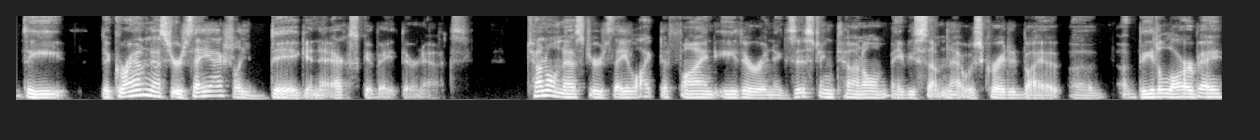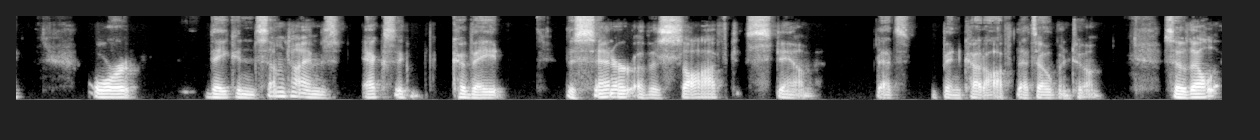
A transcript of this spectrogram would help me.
the the ground nesters, they actually dig and excavate their nests. Tunnel nesters, they like to find either an existing tunnel, maybe something that was created by a, a, a beetle larvae, or they can sometimes excavate the center of a soft stem that's been cut off, that's open to them. So they'll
